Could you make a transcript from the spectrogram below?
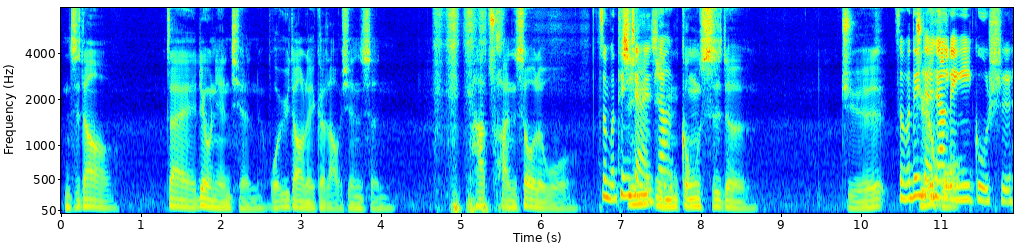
你知道，在六年前，我遇到了一个老先生，他传授了我怎么听经起来像？公司的绝怎么听起来像灵异故事？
